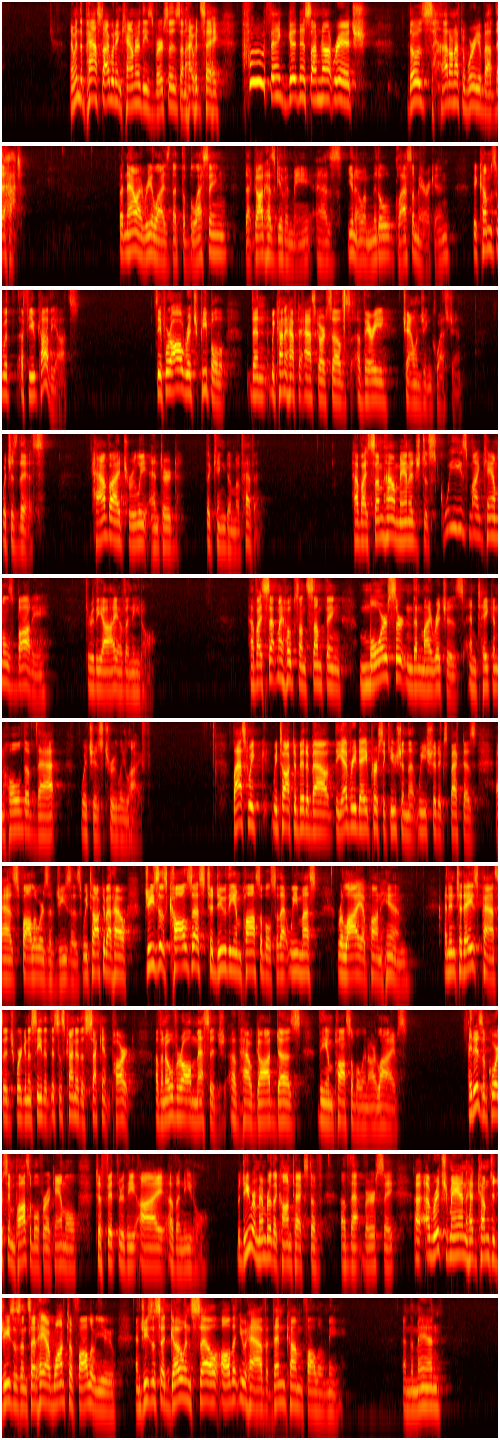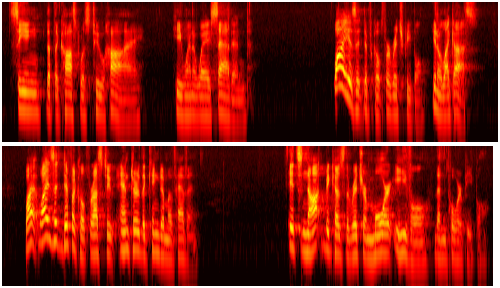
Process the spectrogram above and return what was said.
Now, in the past, I would encounter these verses and I would say, Whew, thank goodness I'm not rich. Those, I don't have to worry about that. But now I realize that the blessing that God has given me as, you know, a middle class American, it comes with a few caveats. See, if we're all rich people, then we kind of have to ask ourselves a very challenging question, which is this have I truly entered the kingdom of heaven? Have I somehow managed to squeeze my camel's body through the eye of a needle? Have I set my hopes on something more certain than my riches and taken hold of that which is truly life? Last week, we talked a bit about the everyday persecution that we should expect as as followers of Jesus. We talked about how Jesus calls us to do the impossible so that we must rely upon him. And in today's passage, we're going to see that this is kind of the second part of an overall message of how God does the impossible in our lives. It is, of course, impossible for a camel to fit through the eye of a needle. But do you remember the context of, of that verse? Rich man had come to Jesus and said, Hey, I want to follow you. And Jesus said, Go and sell all that you have, then come follow me. And the man, seeing that the cost was too high, he went away saddened. Why is it difficult for rich people, you know, like us? Why, why is it difficult for us to enter the kingdom of heaven? It's not because the rich are more evil than poor people.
